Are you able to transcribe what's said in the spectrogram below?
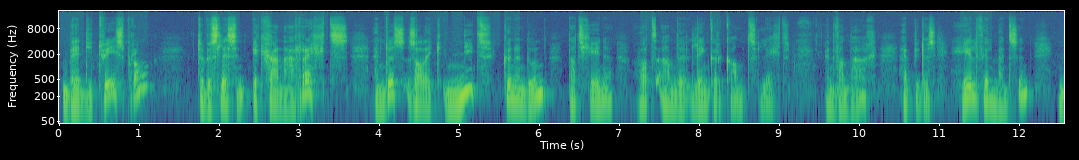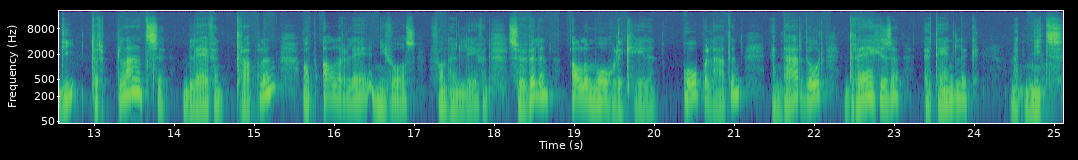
bij die tweesprong te beslissen, ik ga naar rechts. En dus zal ik niet kunnen doen datgene wat aan de linkerkant ligt. En vandaag heb je dus heel veel mensen die ter plaatse blijven trappelen op allerlei niveaus van hun leven. Ze willen alle mogelijkheden openlaten en daardoor dreigen ze uiteindelijk met niets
